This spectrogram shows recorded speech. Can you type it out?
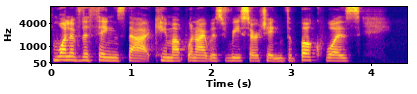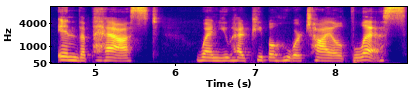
one of the things that came up when I was researching the book was in the past, when you had people who were childless.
